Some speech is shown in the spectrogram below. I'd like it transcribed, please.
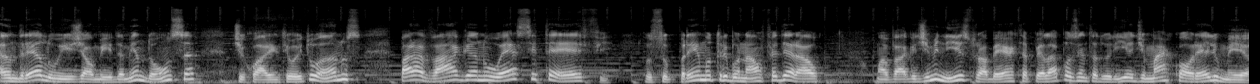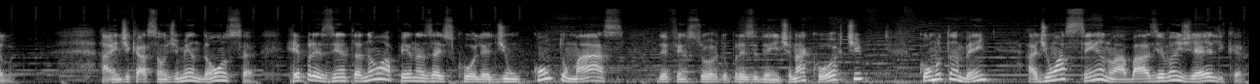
André Luiz de Almeida Mendonça, de 48 anos, para vaga no STF, o Supremo Tribunal Federal, uma vaga de ministro aberta pela aposentadoria de Marco Aurélio Melo. A indicação de Mendonça representa não apenas a escolha de um contumaz defensor do presidente na corte, como também a de um aceno à base evangélica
